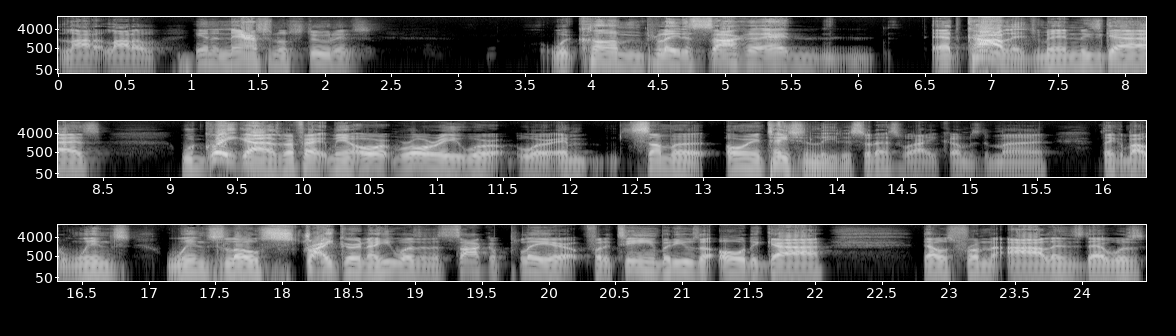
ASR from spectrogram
a lot a lot of international students would come and play the soccer at at college. Man, these guys were great guys. Matter of fact, me and Rory were were in summer orientation leaders, so that's why he comes to mind. Think about Wins Winslow Striker. Now he wasn't a soccer player for the team, but he was an older guy that was from the islands. That was,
